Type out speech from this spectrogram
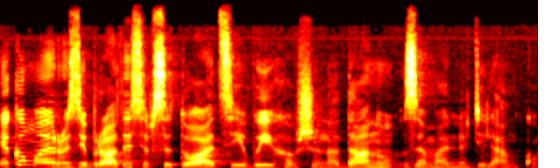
яка має розібратися в ситуації, виїхавши на дану земельну ділянку.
